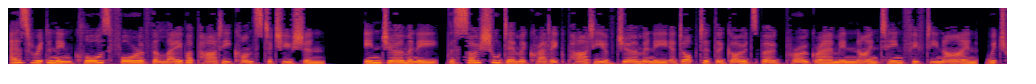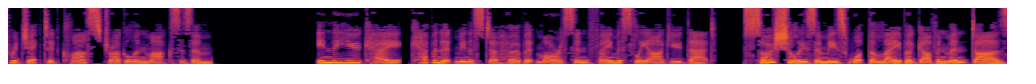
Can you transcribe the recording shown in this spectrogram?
as written in Clause 4 of the Labour Party constitution. In Germany, the Social Democratic Party of Germany adopted the Godesberg program in 1959, which rejected class struggle and Marxism. In the UK, Cabinet Minister Herbert Morrison famously argued that, "...socialism is what the Labour government does."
